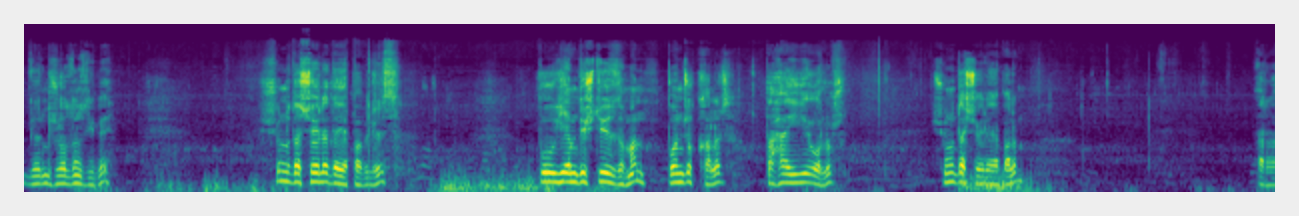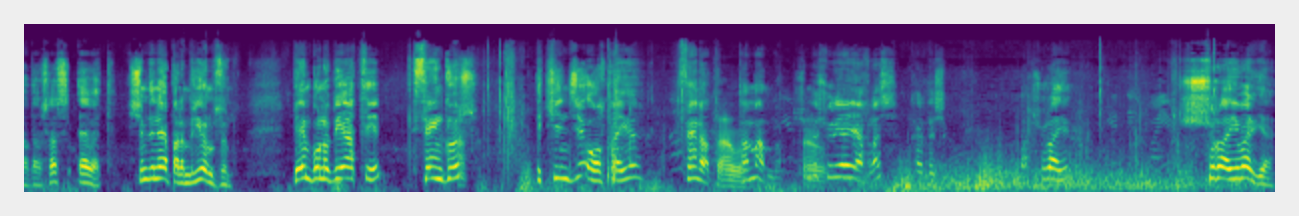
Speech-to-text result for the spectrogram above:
görmüş olduğunuz gibi. Şunu da şöyle de yapabiliriz. Bu yem düştüğü zaman boncuk kalır. Daha iyi olur. Şunu da şöyle yapalım. Arkadaşlar evet. Şimdi ne yapalım biliyor musun? Ben bunu bir atayım. Sen gör. İkinci oltayı sen at. Tamam. mı? Şimdi şuraya yaklaş kardeşim. Bak şurayı. Şurayı var ya.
